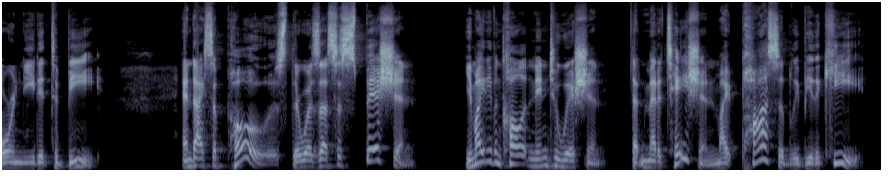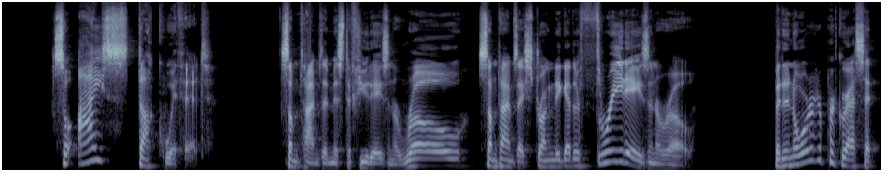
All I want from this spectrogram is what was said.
or needed to be. And I suppose there was a suspicion, you might even call it an intuition, that meditation might possibly be the key. So I stuck with it. Sometimes I missed a few days in a row, sometimes I strung together three days in a row. But in order to progress at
